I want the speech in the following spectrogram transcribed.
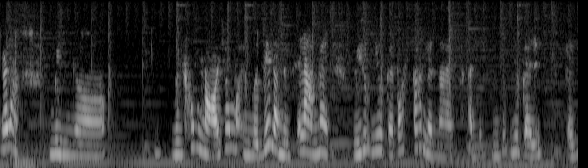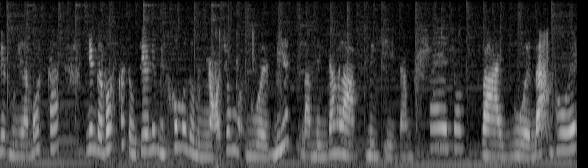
nghĩa là mình uh, mình không nói cho mọi người biết là mình sẽ làm này. Ví dụ như cái podcast lần này à, ví dụ như cái cái việc mình làm podcast. Nhưng cái podcast đầu tiên ấy mình không bao giờ mình nói cho mọi người biết là mình đang làm. Mình chỉ dám share cho vài người bạn thôi ấy.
